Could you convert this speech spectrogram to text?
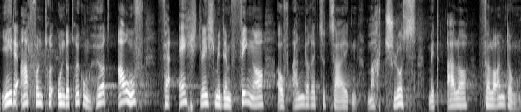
jede Art von Unterdrückung. Hört auf, verächtlich mit dem Finger auf andere zu zeigen. Macht Schluss mit aller Verleumdung.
